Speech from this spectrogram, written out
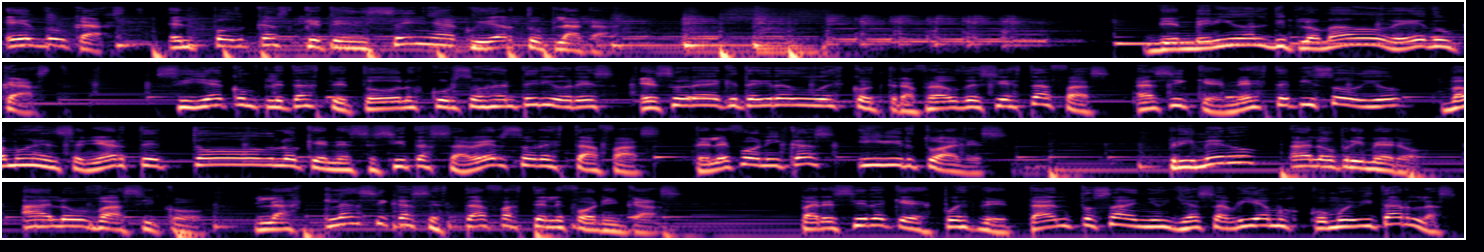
Educast, el podcast que te enseña a cuidar tu plata. Bienvenido al diplomado de Educast. Si ya completaste todos los cursos anteriores, es hora de que te gradúes contra fraudes y estafas, así que en este episodio vamos a enseñarte todo lo que necesitas saber sobre estafas, telefónicas y virtuales. Primero, a lo primero, a lo básico, las clásicas estafas telefónicas. Pareciera que después de tantos años ya sabríamos cómo evitarlas,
